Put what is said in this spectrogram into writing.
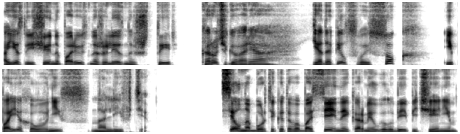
А если еще и напарюсь на железный штырь? Короче говоря, я допил свой сок и поехал вниз на лифте. Сел на бортик этого бассейна и кормил голубей печеньем.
